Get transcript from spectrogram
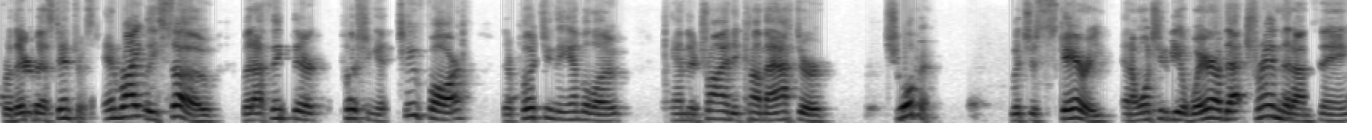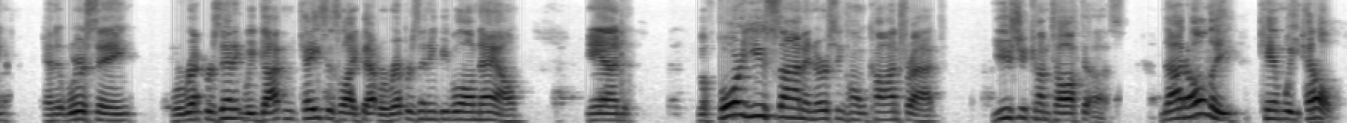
for their best interest. And rightly so, but I think they're pushing it too far. They're pushing the envelope and they're trying to come after children, which is scary. And I want you to be aware of that trend that I'm seeing and that we're seeing. We're representing, we've gotten cases like that. We're representing people on now. And before you sign a nursing home contract, you should come talk to us. Not only can we help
